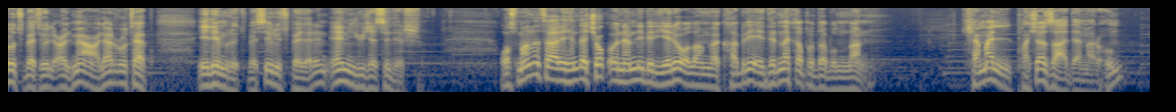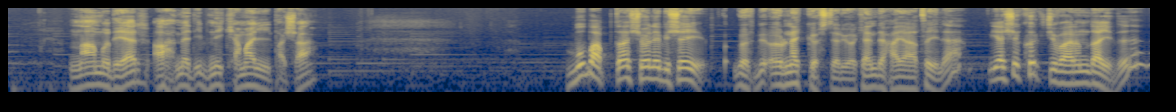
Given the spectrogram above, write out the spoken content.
Rutbetül ilmi aler ruteb. İlim rütbesi rütbelerin en yücesidir. Osmanlı tarihinde çok önemli bir yeri olan ve kabri Edirne Kapı'da bulunan Kemal Paşazade merhum, namı diğer Ahmet İbni Kemal Paşa, bu bapta şöyle bir şey bir örnek gösteriyor kendi hayatıyla. Yaşı 40 civarındaydı.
